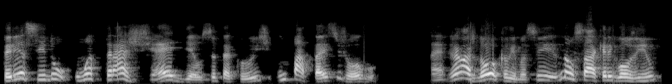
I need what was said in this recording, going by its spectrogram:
Teria sido uma tragédia o Santa Cruz empatar esse jogo. Né? Já imaginou, Clima? Se não sai aquele golzinho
